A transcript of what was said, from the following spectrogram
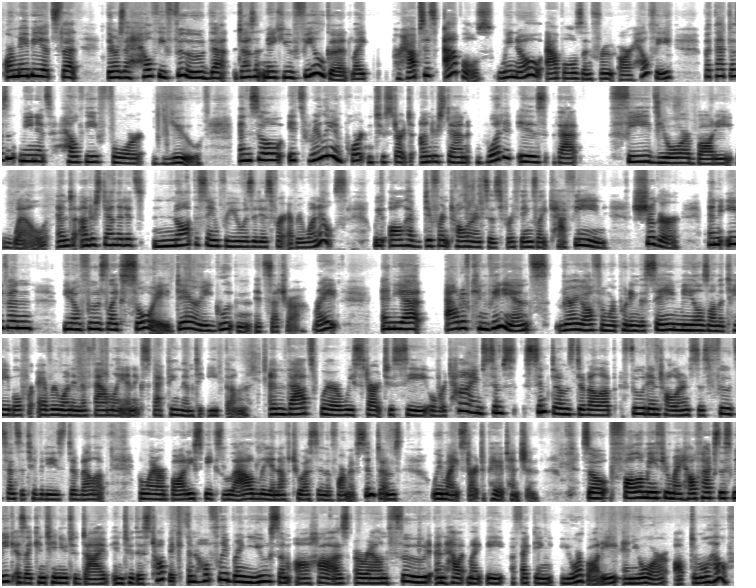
Or maybe it's that there's a healthy food that doesn't make you feel good, like perhaps it's apples. We know apples and fruit are healthy, but that doesn't mean it's healthy for you. And so, it's really important to start to understand what it is that feeds your body well and to understand that it's not the same for you as it is for everyone else. We all have different tolerances for things like caffeine, sugar, and even, you know, foods like soy, dairy, gluten, etc., right? And yet out of convenience, very often we're putting the same meals on the table for everyone in the family and expecting them to eat them. And that's where we start to see over time sim- symptoms develop, food intolerances, food sensitivities develop. And when our body speaks loudly enough to us in the form of symptoms, we might start to pay attention. So, follow me through my health hacks this week as I continue to dive into this topic and hopefully bring you some ahas around food and how it might be affecting your body and your optimal health.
